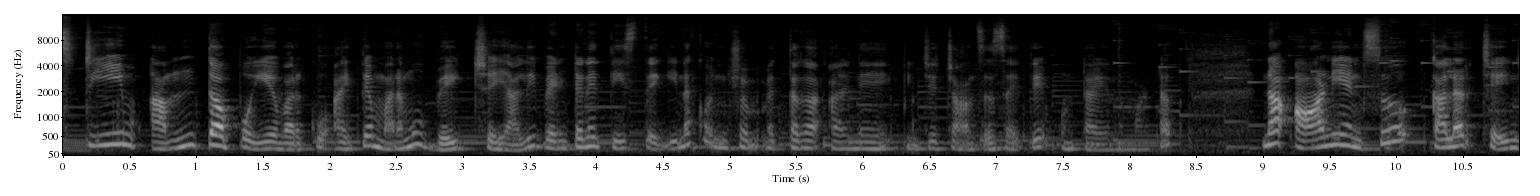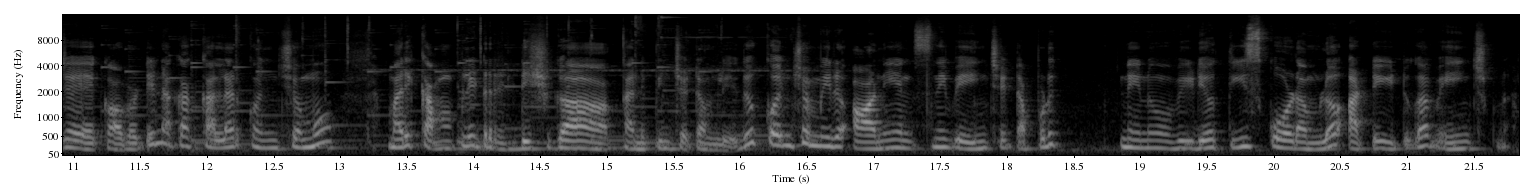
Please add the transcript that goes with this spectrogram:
స్టీమ్ అంతా పోయే వరకు అయితే మనము వెయిట్ చేయాలి. వెంటనే తీస్తేగిన కొంచెం మెత్తగా అనిపించే ఛాన్సెస్ అయితే ఉంటాయన్నమాట. నా ఆనియన్స్ కలర్ చేంజ్ అయ్యాయి కాబట్టి నాకు ఆ కలర్ కొంచెము మరి కంప్లీట్ రెడ్డిష్గా కనిపించటం లేదు. కొంచెం మీరు ఆనియన్స్ని వేయించేటప్పుడు నేను వీడియో తీసుకోవడంలో అటు ఇటుగా వేయించుకున్నాను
